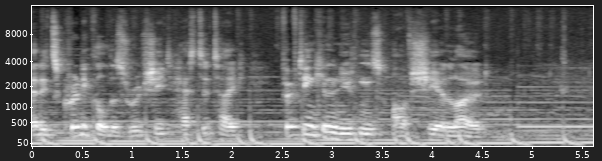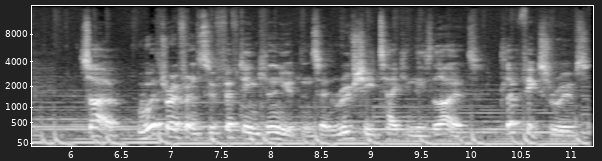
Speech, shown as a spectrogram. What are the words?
that it's critical this roof sheet has to take 15 kilonewtons of shear load. So, with reference to 15 kilonewtons and roof sheet taking these loads, clip fix roofs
